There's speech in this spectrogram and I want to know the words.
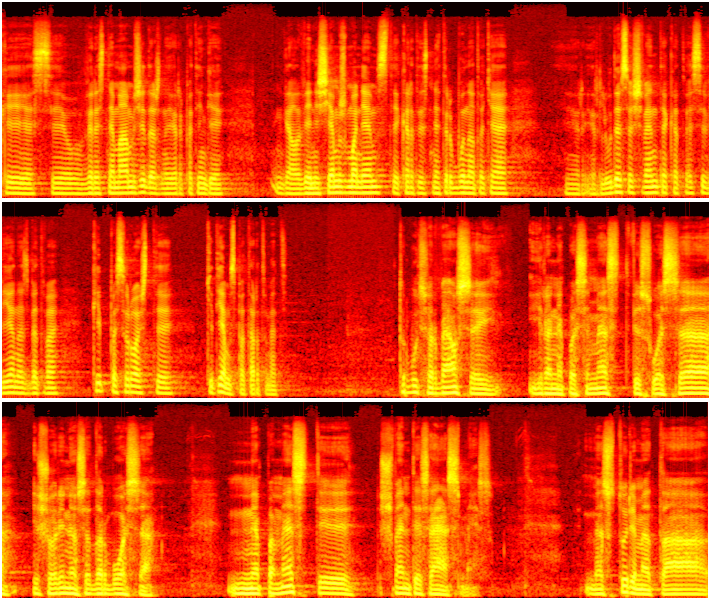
kai esi jau vyresniam amžiai, dažnai ir ypatingai gal vienišiems žmonėms tai kartais net ir būna tokia ir, ir liūdėsio šventė, kad tu esi vienas, bet va, kaip pasiruošti kitiems patartumėt? Turbūt svarbiausiai yra nepasimest visuose išoriniuose darbuose, nepamesti šventės esmės. Mes turime tą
